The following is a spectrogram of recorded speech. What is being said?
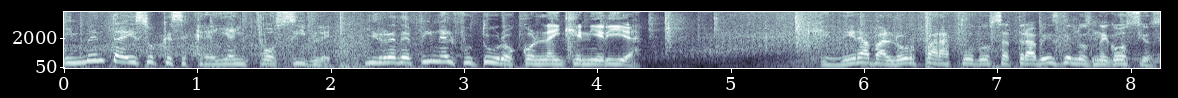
Inventa eso que se creía imposible y redefine el futuro con la ingeniería. Genera valor para todos a través de los negocios.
